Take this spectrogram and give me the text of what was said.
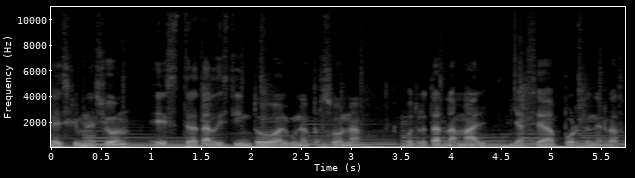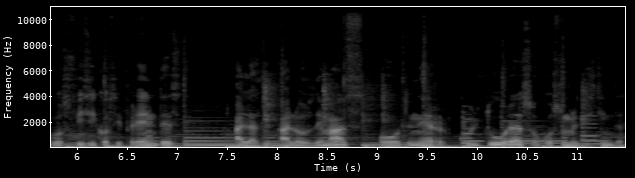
La discriminación es tratar distinto a alguna persona o tratarla mal, ya sea por tener rasgos físicos diferentes a, las, a los demás o tener culturas o costumbres distintas.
